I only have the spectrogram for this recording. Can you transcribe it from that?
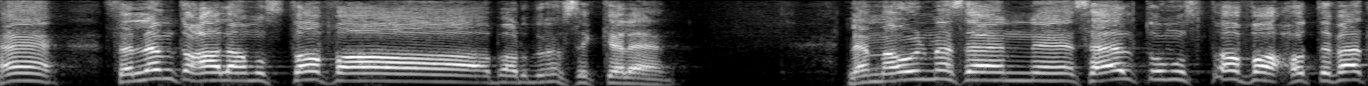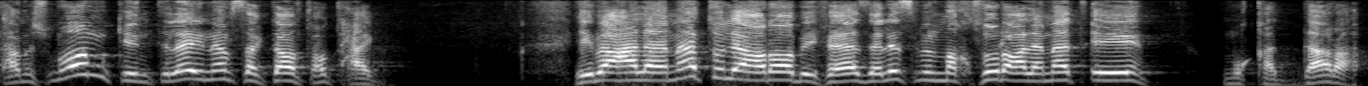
ها سلمت على مصطفى برضو نفس الكلام. لما أقول مثلا سألت مصطفى حط فتحه مش ممكن تلاقي نفسك تعرف تحط حاجة. يبقى علامات الإعرابي في هذا الاسم المقصور علامات إيه؟ مقدرة.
